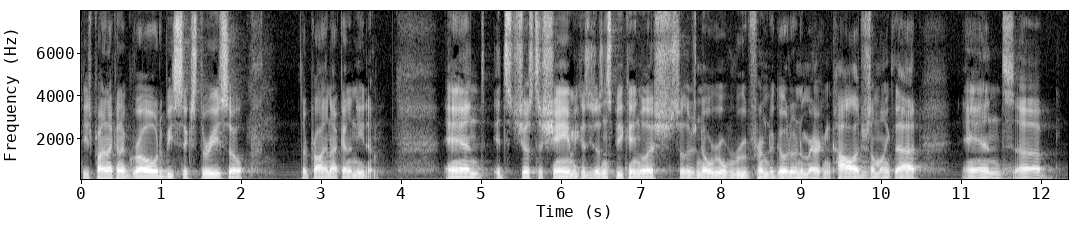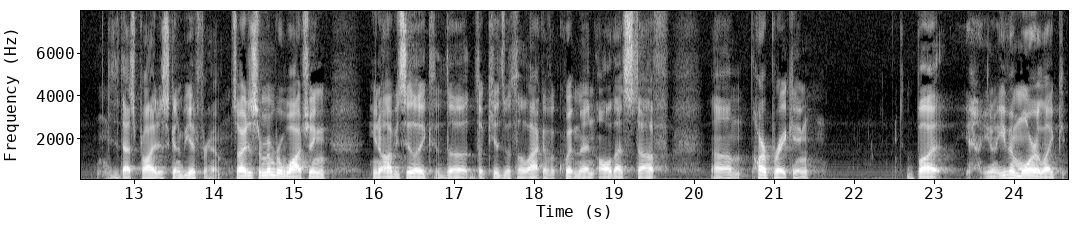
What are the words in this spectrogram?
he's probably not going to grow to be six three, so they're probably not going to need him. And it's just a shame because he doesn't speak English, so there's no real route for him to go to an American college or something like that. And uh, that's probably just going to be it for him. So I just remember watching, you know, obviously like the the kids with the lack of equipment, all that stuff, um, heartbreaking. But you know, even more like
